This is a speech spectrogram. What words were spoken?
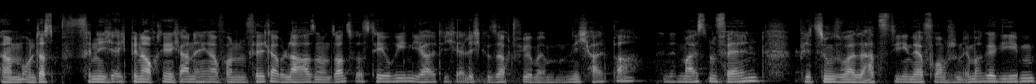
Ähm, und das finde ich, ich bin auch nicht Anhänger von Filterblasen und sonst was Theorien, die halte ich ehrlich gesagt für ähm, nicht haltbar in den meisten Fällen, beziehungsweise hat es die in der Form schon immer gegeben.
